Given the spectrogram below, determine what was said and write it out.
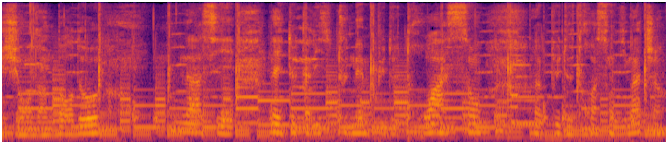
Girondins de Là, il totalise tout de même plus de 300, euh, plus de 310 matchs hein,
